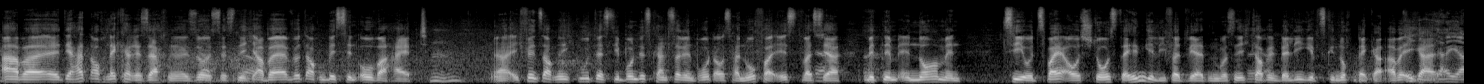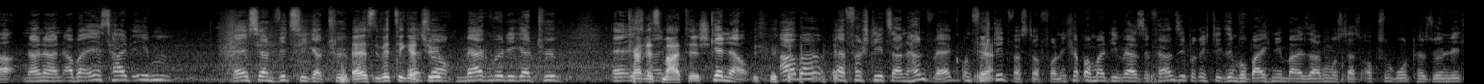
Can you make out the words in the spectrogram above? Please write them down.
Aber äh, der hat auch leckere Sachen, so ist es nicht. Aber er wird auch ein bisschen overhyped. Mhm. Ja, ich finde es auch nicht gut, dass die Bundeskanzlerin Brot aus Hannover isst, was ja, mit einem enormen CO2-Ausstoß dahin geliefert werden muss. Und ich glaube, in Berlin gibt es genug Bäcker, aber egal. Ja, ja, nein, nein, aber er ist halt eben, er ist ja ein witziger Typ. Er ist ein witziger er ist Typ. auch ein merkwürdiger Typ. Ist Charismatisch. Ein, genau. Aber er versteht sein Handwerk und Ja. versteht was davon. Ich habe auch mal diverse Fernsehberichte gesehen, wobei ich nebenbei sagen muss, das Ochsenbrot persönlich,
